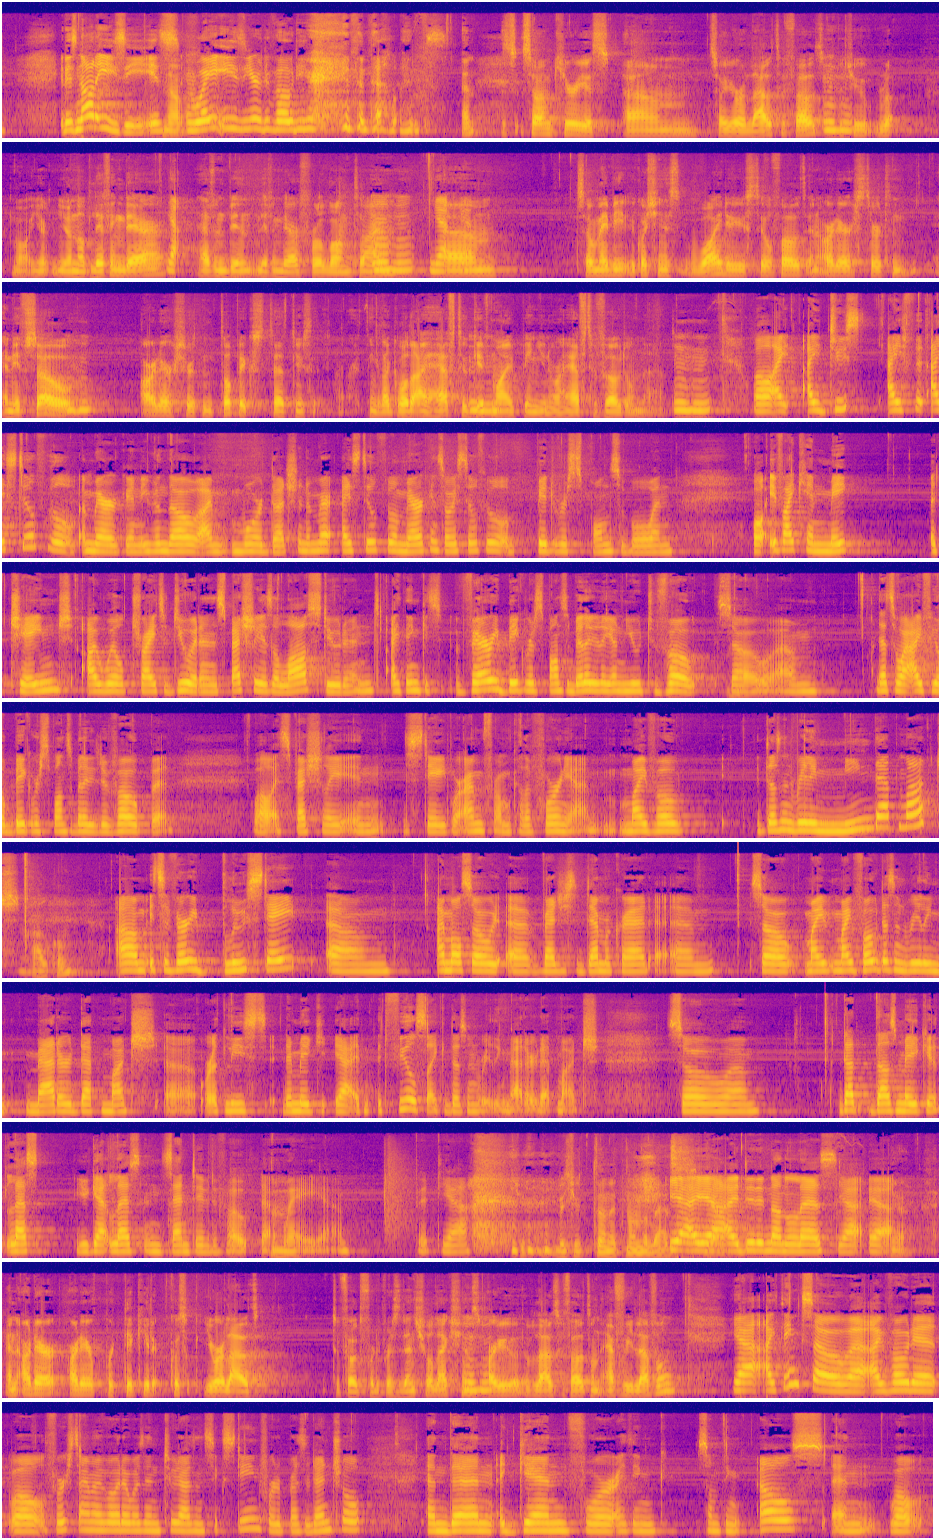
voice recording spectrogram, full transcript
it is not easy. It's no. way easier to vote here in the Netherlands. And so I'm curious. Um, so you're allowed to vote, mm-hmm. but you, well, you're, you're not living there. Yeah. Haven't been living there for a long time. Mm-hmm. Yeah, um, yeah. So maybe the question is, why do you still vote? And are there certain, and if so, mm-hmm. are there certain topics that you think like, well, I have to give mm-hmm. my opinion or I have to vote on that? Mm-hmm. Well, I I do. I, I still feel American, even though I'm more Dutch than American. I still feel American, so I still feel a bit responsible. And well, if I can make a change, I will try to do it. And especially as a law student, I think it's very big responsibility on you to vote. So um, that's why I feel big responsibility to vote. But well, especially in the state where I'm from, California, my vote it doesn't really mean that much. How come? Um, it's a very blue state. Um, I'm also a registered Democrat, um, so my my vote doesn't really matter that much, uh, or at least they make yeah it, it, feels like it doesn't really matter that much. So um, that does make it less. You get less incentive to vote that mm. way. but yeah. but, you, but you've done it nonetheless. Yeah, yeah, yeah, I did it nonetheless. Yeah, yeah. yeah. And are there are there particular because you're allowed to vote for the presidential elections. Mm-hmm. Are you allowed to vote on every level? Yeah, I think so. Uh, I voted, well, first time I voted was in 2016 for the presidential, and then again for, I think, something else. And, well,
